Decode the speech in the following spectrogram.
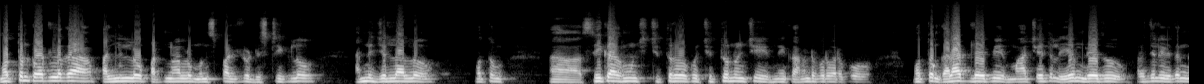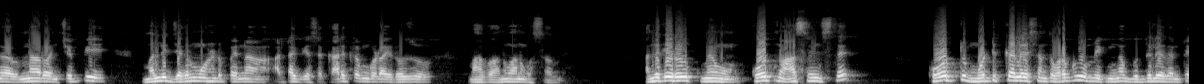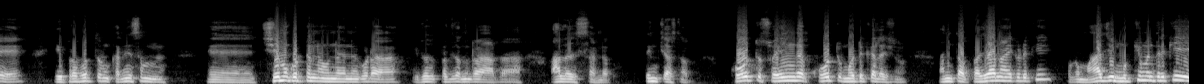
మొత్తం టోటల్గా పల్లెల్లో పట్టణాల్లో మున్సిపాలిటీలు డిస్టిక్లో అన్ని జిల్లాల్లో మొత్తం శ్రీకాకుళం నుంచి చిత్తూరు వరకు చిత్తూరు నుంచి నీకు అనంతపురం వరకు మొత్తం గలాట్ లేపి మా చేతులు ఏం లేదు ప్రజలు ఈ విధంగా ఉన్నారు అని చెప్పి మళ్ళీ జగన్మోహన్ రెడ్డి పైన అటాక్ చేసే కార్యక్రమం కూడా ఈరోజు మాకు అనుమానం వస్తుంది. అందుకే ఈరోజు మేము కోర్టును ఆశ్రయిస్తే కోర్టు మొట్టిక్కలేసినంత వరకు మీకు ఇంకా బుద్ధి లేదంటే ఈ ప్రభుత్వం కనీసం చీమ కుట్టన ఉన్నదని కూడా ఈరోజు ప్రజలందరూ ఆలోచిస్తున్నారు థింక్ చేస్తున్నారు. కోర్టు స్వయంగా కోర్టు మొట్టిక్కలేసిన అంత ప్రజానాయకుడికి ఒక మాజీ ముఖ్యమంత్రికి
